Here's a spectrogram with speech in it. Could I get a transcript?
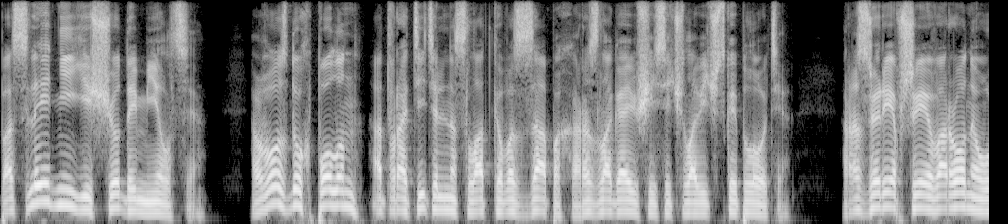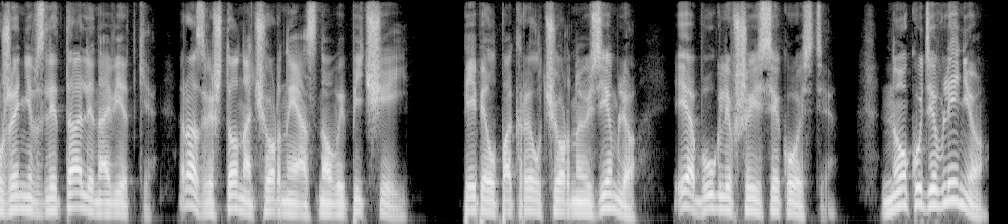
Последний еще дымился. Воздух полон отвратительно сладкого запаха, разлагающейся человеческой плоти. Разжиревшие вороны уже не взлетали на ветке, разве что на черные основы печей. Пепел покрыл черную землю и обуглившиеся кости. Но, к удивлению,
